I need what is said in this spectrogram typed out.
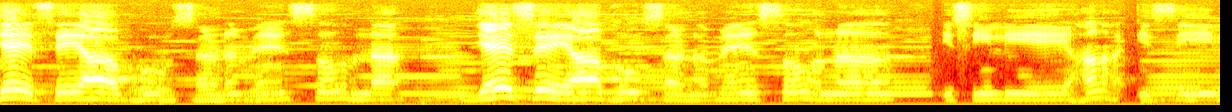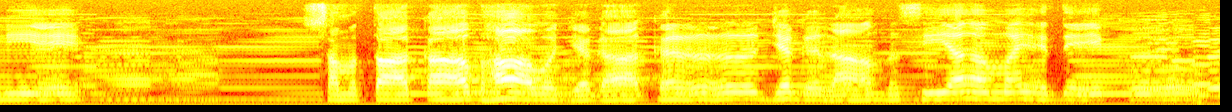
जैसे आभूषण में सोना, जैसे आभूषण में सोना, इसीलिए हाँ इसीलिए। समता का भाव जगा कर जग राम सिया मैं देखो।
